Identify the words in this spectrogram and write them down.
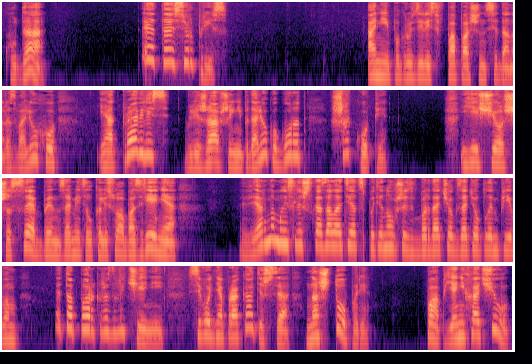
«Куда?» «Это сюрприз». Они погрузились в папашин седан-развалюху и отправились в лежавший неподалеку город Шакопи. Еще с шоссе Бен заметил колесо обозрения — «Верно мыслишь», — сказал отец, потянувшись в бардачок за теплым пивом. «Это парк развлечений. Сегодня прокатишься на штопоре». «Пап, я не хочу».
